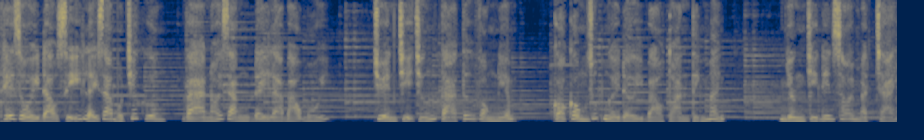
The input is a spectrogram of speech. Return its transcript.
Thế rồi đạo sĩ lấy ra một chiếc gương và nói rằng đây là bảo bối, chuyên trị chứng tà tư vọng niệm, có công giúp người đời bảo toàn tính mệnh. Nhưng chỉ nên soi mặt trái,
